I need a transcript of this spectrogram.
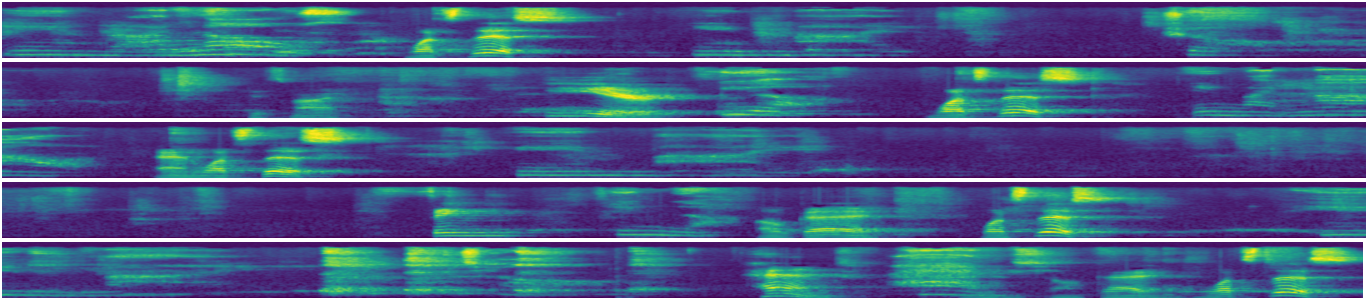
in my nose. What's this? In my throat. It's my ear. Ear. What's this? In my mouth. And what's this? In my Fing. finger. Okay. What's this? In my. Hand. Hand. Okay. What's this?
